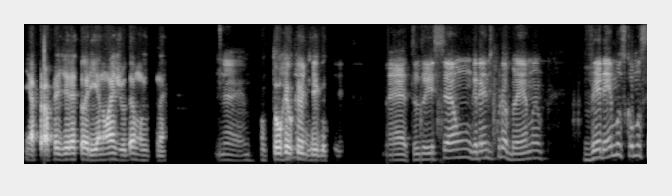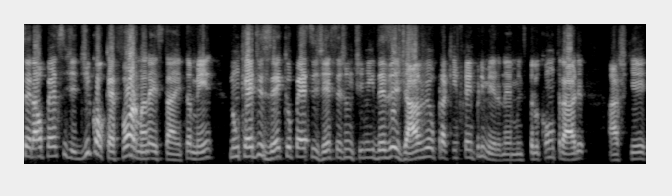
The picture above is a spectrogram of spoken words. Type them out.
e a própria diretoria não ajuda muito, né? É, o Tuchel que eu digo. É, tudo isso é um grande problema. Veremos como será o PSG. De qualquer forma, né, Stein? Também não quer dizer que o PSG seja um time desejável para quem ficar em primeiro, né? Muito pelo contrário, acho que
